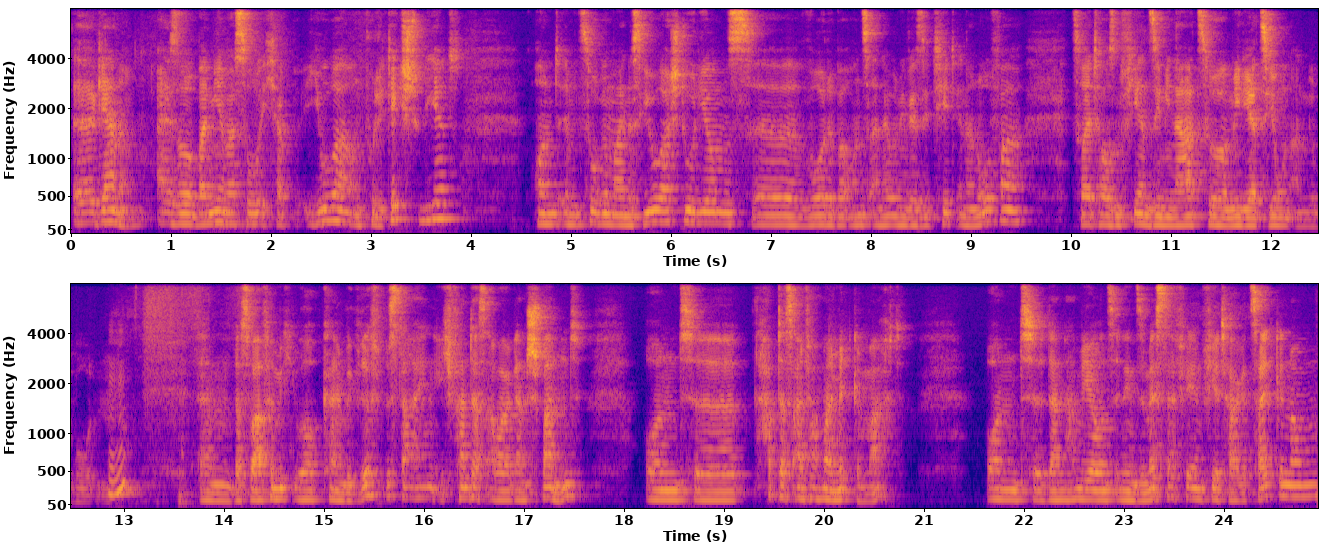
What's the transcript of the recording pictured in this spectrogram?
Äh, gerne. Also bei mir war es so, ich habe Jura und Politik studiert und im Zuge meines Jurastudiums äh, wurde bei uns an der Universität in Hannover 2004 ein Seminar zur Mediation angeboten. Mhm. Ähm, das war für mich überhaupt kein Begriff bis dahin. Ich fand das aber ganz spannend und äh, habe das einfach mal mitgemacht. Und äh, dann haben wir uns in den Semesterferien vier Tage Zeit genommen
